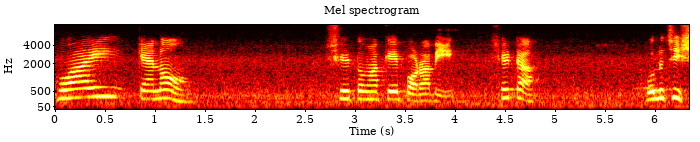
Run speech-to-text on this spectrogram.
why কেন সে তোমাকে পড়াবে? সেটা বলেছিস?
